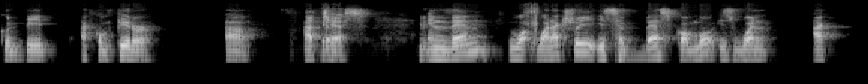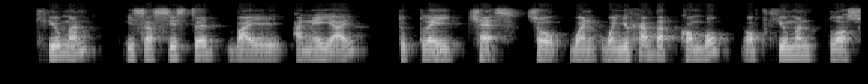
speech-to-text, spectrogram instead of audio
could beat a computer uh, at yes. chess. And then what, what actually is the best combo is when a human is assisted by an AI to play mm-hmm. chess. So when when you have that combo of human plus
